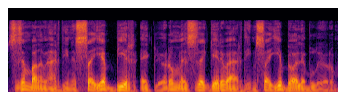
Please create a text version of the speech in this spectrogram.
Sizin bana verdiğiniz sayıya 1 ekliyorum ve size geri verdiğim sayıyı böyle buluyorum.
